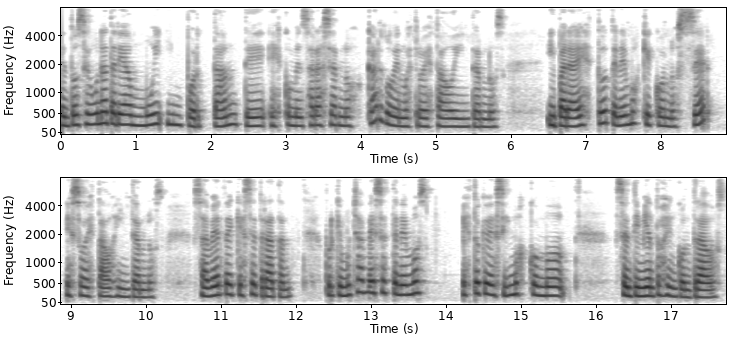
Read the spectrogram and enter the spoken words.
Entonces una tarea muy importante es comenzar a hacernos cargo de nuestros estados internos y para esto tenemos que conocer esos estados internos, saber de qué se tratan, porque muchas veces tenemos esto que decimos como sentimientos encontrados.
